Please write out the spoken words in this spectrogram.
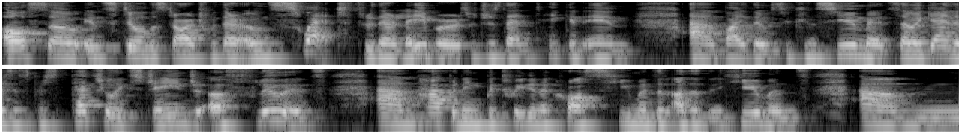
also instill the starch with their own sweat through their labors, which is then taken in uh, by those who consume it. So again, there's this perpetual exchange of fluids um, happening between and across humans and other than humans. Um,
